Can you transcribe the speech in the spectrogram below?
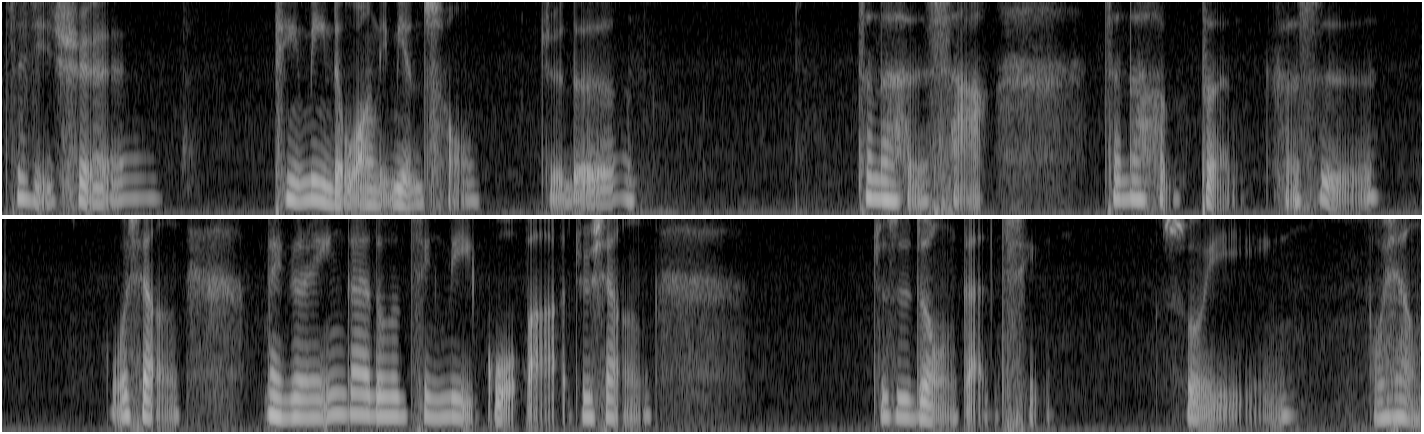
自己却拼命的往里面冲，觉得真的很傻，真的很笨。可是，我想每个人应该都经历过吧，就像就是这种感情，所以我想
